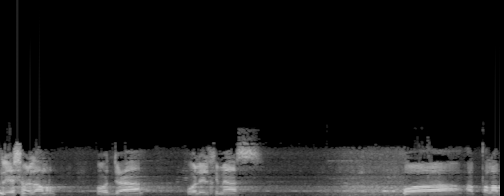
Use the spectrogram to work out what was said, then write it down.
ليشمل الأمر والدعاء والالتماس والطلب.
